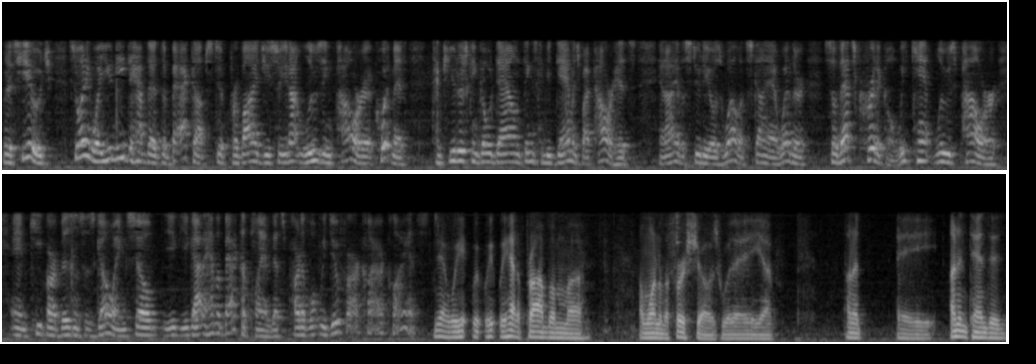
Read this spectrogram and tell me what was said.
But it's huge. So anyway, you need to have the the backups to provide you, so you're not losing power equipment. Computers can go down, things can be damaged by power hits, and I have a studio as well at Sky Eye Weather, so that's critical. We can't lose power and keep our businesses going, so you, you got to have a backup plan. That's part of what we do for our, our clients. Yeah, we we we had a problem uh, on one of the first shows with a uh, un, a unintended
